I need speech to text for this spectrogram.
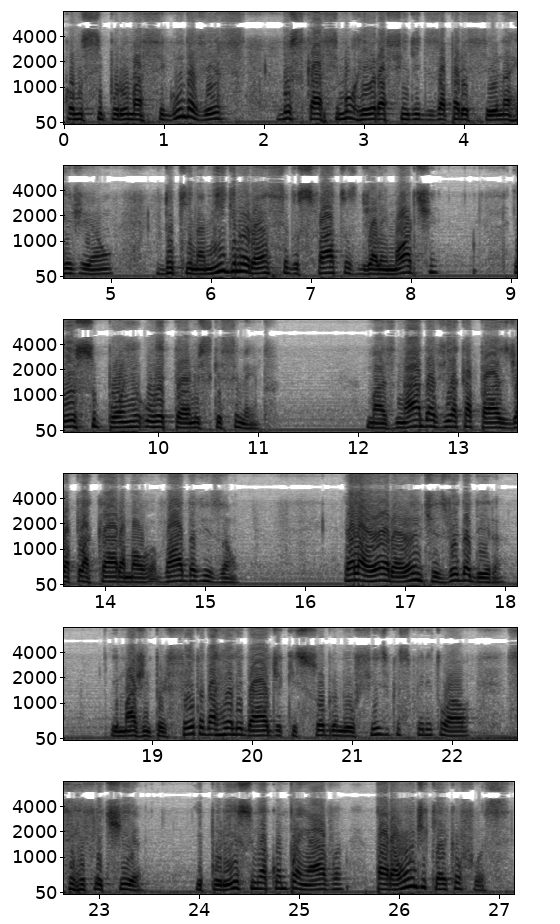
como se por uma segunda vez buscasse morrer a fim de desaparecer na região do que, na minha ignorância dos fatos de além-morte, eu suponho o eterno esquecimento. Mas nada havia capaz de aplacar a malvada visão. Ela era antes verdadeira, imagem perfeita da realidade que sobre o meu físico espiritual se refletia e por isso me acompanhava para onde quer que eu fosse.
